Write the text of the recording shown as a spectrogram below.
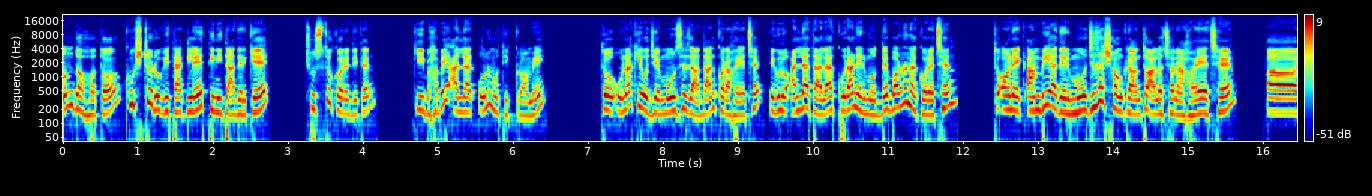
অন্ধ হতো কুষ্ঠরোগী থাকলে তিনি তাদেরকে সুস্থ করে দিতেন। কীভাবে? আল্লাহর অনুমতিক্রমে তো ওনাকেও যে মোজেজা দান করা হয়েছে, এগুলো আল্লাহ তালা কোরআনের মধ্যে বর্ণনা করেছেন। তো অনেক আম্বিয়াদের মোজেজা সংক্রান্ত আলোচনা হয়েছে। আর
